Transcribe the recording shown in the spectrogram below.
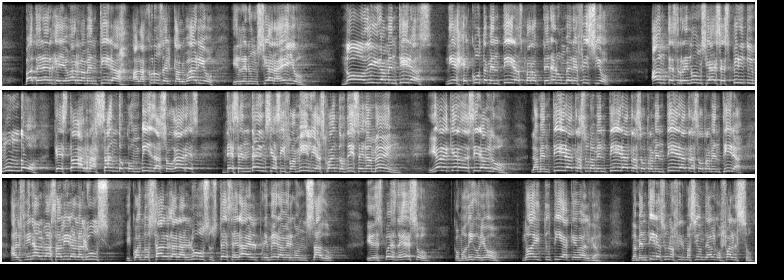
Va a tener que llevar la mentira a la cruz del Calvario y renunciar a ello. No diga mentiras ni ejecute mentiras para obtener un beneficio. Antes renuncia a ese espíritu inmundo que está arrasando con vidas, hogares descendencias y familias. ¿Cuántos dicen amén? Y yo le quiero decir algo. La mentira tras una mentira, tras otra mentira, tras otra mentira. Al final va a salir a la luz. Y cuando salga a la luz, usted será el primer avergonzado. Y después de eso, como digo yo, no hay tu tía que valga. La mentira es una afirmación de algo falso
